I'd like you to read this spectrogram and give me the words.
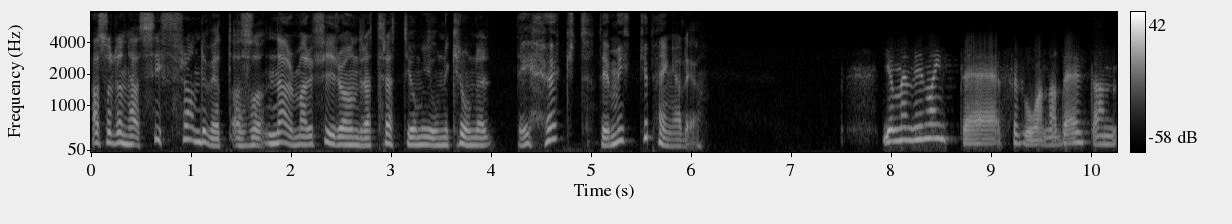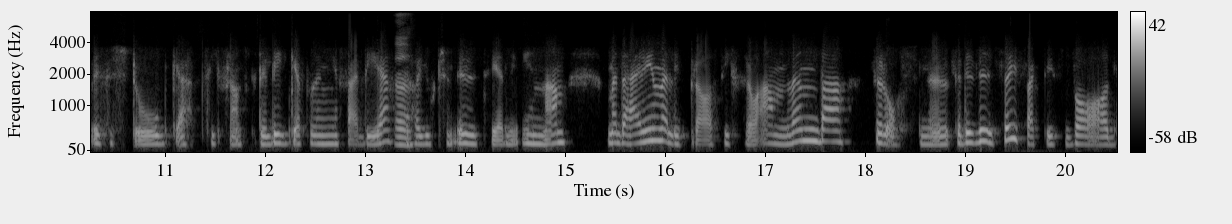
Alltså den här siffran, du vet, alltså närmare 430 miljoner kronor, det är högt, det är mycket pengar det. Ja, men vi var inte förvånade utan vi förstod att siffran skulle ligga på ungefär det. Det har gjorts en utredning innan. Men det här är en väldigt bra siffra att använda för oss nu för det visar ju faktiskt vad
